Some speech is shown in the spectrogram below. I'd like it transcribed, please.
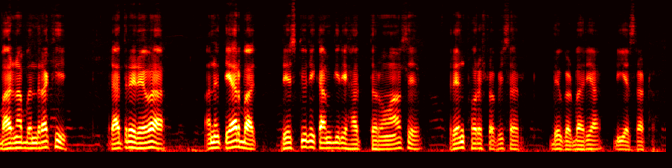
બહારના બંધ રાખી રાત્રે રહેવા અને ત્યારબાદ રેસ્ક્યુની કામગીરી હાથ ધરવામાં આવશે. Range forest officer Devgadh Baria DS Rathod.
